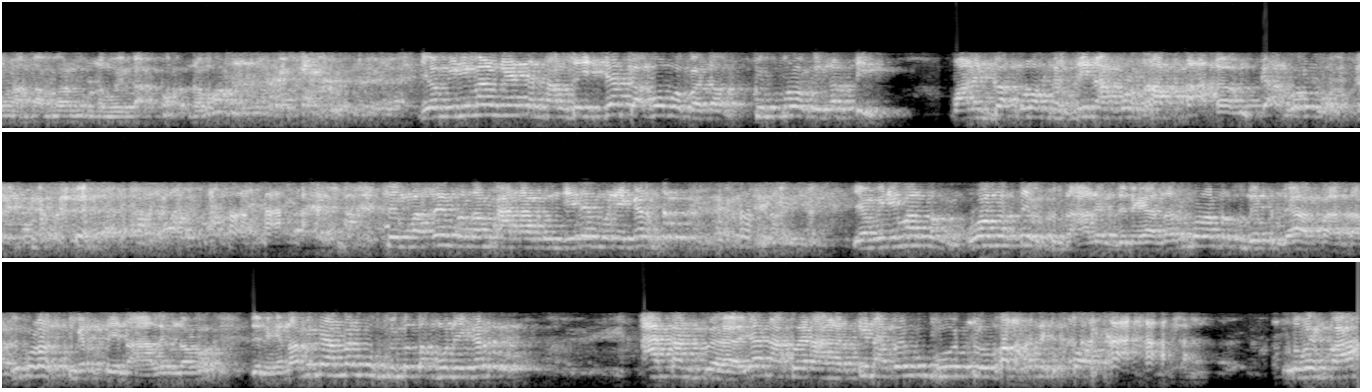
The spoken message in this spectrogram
tambahan ngono wae tak kok nopo yo minimal ngeten tau istihad gak apa-apa batok kulo ngerti. Paling gak kulo ngerti kulo apa gak apa-apa. Sing penting tetep kata kuncine muni ngerti ya minimal kulo ngerti kok alim jenengan. Tapi kulo tetep pendapat. Tapi kulo ngerti nak alim nopo jenengan. Tapi sampean kudu tetep muni ngerti akan bahaya nak kowe ora ngerti nak kowe bodoh malah repot. Luwe Pak.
